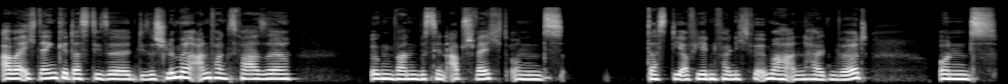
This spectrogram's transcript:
Aber ich denke, dass diese, diese schlimme Anfangsphase irgendwann ein bisschen abschwächt und dass die auf jeden Fall nicht für immer anhalten wird. Und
